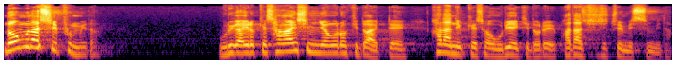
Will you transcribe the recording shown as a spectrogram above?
너무나 슬픕니다. 우리가 이렇게 상한 심령으로 기도할 때 하나님께서 우리의 기도를 받아주실 줄 믿습니다.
